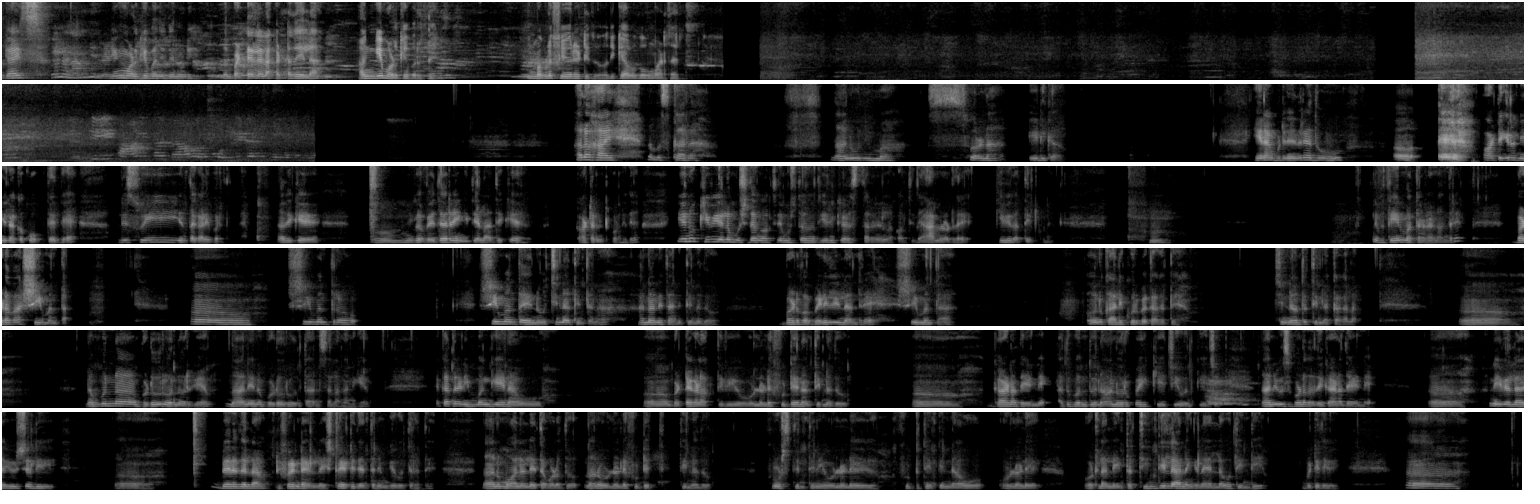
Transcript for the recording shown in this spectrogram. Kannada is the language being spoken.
ಗೈಸ್ ಹೆಂಗೆ ಮೊಳಕೆ ಬಂದಿದೆ ನೋಡಿ. ನನ್ನ ಬಟ್ಟೆಲೆಲ್ಲ ಕಟ್ಟೋದೇ ಇಲ್ಲ. ಹಂಗೆ ಮೊಳಕೆ ಬರುತ್ತೆ. ನನ್ನ ಮಗಳು ಫೇವ್ರೇಟ್ ಇದು. ಅದಕ್ಕೆ ಅವಾಗವಾಗ ಮಾಡ್ತಾಯಿರ್ತೀನಿ ಹಲೋ ಹಾಯ್ ನಮಸ್ಕಾರ. ನಾನು ನಿಮ್ಮ ಸ್ವರ್ಣ ಈಡಿಗ. ಏನಾಗ್ಬಿಟ್ಟಿದೆ ಅಂದರೆ ಅದು ಪಾಟಿಗಿರ ನೀರು ಹಾಕಕ್ಕೆ ಹೋಗ್ತಾಯಿದ್ದೆ ಅಲ್ಲಿ ಸುಯಿ ಅಂತ ಗಾಳಿ ಬರ್ತಿದೆ. ಅದಕ್ಕೆ ಈಗ ವೆದರ್ ಹೆಂಗಿದೆಯಲ್ಲ ಅದಕ್ಕೆ ಕಾಟನ್ ಇಟ್ಕೊಂಡಿದ್ದೆ ಏನೋ ಕಿವಿ ಎಲ್ಲ ಮುಚ್ಚಿದಂಗೆ ಆಗ್ತಿದೆ, ಮುಚ್ಚಿದಂಗೆ ಅದು ಏನು ಕೇಳಿಸ್ತಾರೆ ಅನ್ಕೊಂತಿದ್ದೆ ಆಮೇಲೆ ನೋಡಿದ್ರೆ ಕಿವಿಗೆ ಹತ್ತಿ ಇಟ್ಕೊಂಡಿದ್ದೆ. ಹ್ಞೂ ಇವತ್ತೇನು ಮಾತಾಡೋಣ ಅಂದರೆ, ಬಡವ ಶ್ರೀಮಂತ. ಶ್ರೀಮಂತರು, ಶ್ರೀಮಂತ ಏನು ಚಿನ್ನ ತಿಂತಾನ? ಅನ್ನನೇ ತಾನೇ ತಿನ್ನೋದು. ಬಡವ ಬೆಳಿಲಿಲ್ಲ ಅಂದರೆ ಶ್ರೀಮಂತ, ಅವನು ಖಾಲಿ ಕೂರಬೇಕಾಗತ್ತೆ. ಚಿನ್ನ ಅಂತೂ ತಿನ್ನೋಕ್ಕಾಗಲ್ಲ. ನಮ್ಮನ್ನು ಬಡವರು ಅನ್ನೋರಿಗೆ ನಾನೇನೋ ಬಡವರು ಅಂತ ಅನಿಸಲ್ಲ ನನಗೆ. ಯಾಕಂದರೆ ನಿಮ್ಮಂಗೆ ನಾವು ಬಟ್ಟೆಗಳಾಗ್ತೀವಿ ಒಳ್ಳೊಳ್ಳೆ ಫುಡ್ಡೇ ನಾನು ತಿನ್ನೋದು. ಗಾಣದ ಎಣ್ಣೆ. ಅದು ಬಂದು ನಾನ್ನೂರು ರೂಪಾಯಿ ಕೆ ಜಿ ಒಂದು ಕೆ ಜಿ ನಾನು ಯೂಸ್ ಮಾಡೋದು ಅದೇ ಗಾಣದ ಎಣ್ಣೆ. ನೀವೆಲ್ಲ ಯೂಶ್ವಲಿ ಬೇರೆದೆಲ್ಲ ರಿಫೈಂಡ್ ಎಲ್ಲ ಎಷ್ಟು ಇದೆ ಅಂತ ನಿಮಗೆ ಗೊತ್ತಿರುತ್ತೆ. ನಾನು ಮಾಲಲ್ಲೇ ತಗೊಳ್ಳೋದು. ನಾನು ಒಳ್ಳೊಳ್ಳೆ ಫುಡ್ ತಿನ್ನೋದು. ಫ್ರೂಟ್ಸ್ ತಿಂತೀನಿ, ಒಳ್ಳೊಳ್ಳೆ ಫುಡ್ ತಿಂತೀನಿ. ನಾವು ಒಳ್ಳೊಳ್ಳೆ ಹೋಟ್ಲಲ್ಲಿ ಇಂಥ ತಿಂದಿಲ್ಲ ಅನ್ನೋಂಗಿಲ್ಲ, ಎಲ್ಲವೂ ತಿಂದು ಬಿಟ್ಟಿದ್ದೀವಿ.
